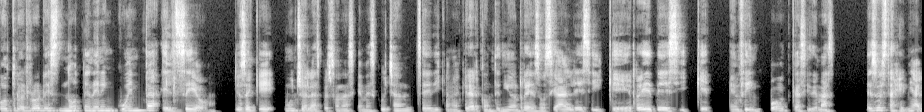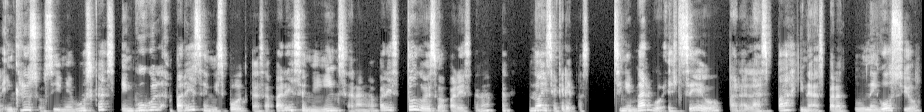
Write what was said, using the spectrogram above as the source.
otro error es no tener en cuenta el SEO. Yo sé que muchas de las personas que me escuchan se dedican a crear contenido en redes sociales y que redes y que, en fin, podcast y demás. Eso está genial. Incluso si me buscas en Google, aparecen mis podcasts, aparece mi Instagram, aparece, todo eso aparece, ¿no? No hay secretos. Sin embargo, el SEO para las páginas, para tu negocio,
